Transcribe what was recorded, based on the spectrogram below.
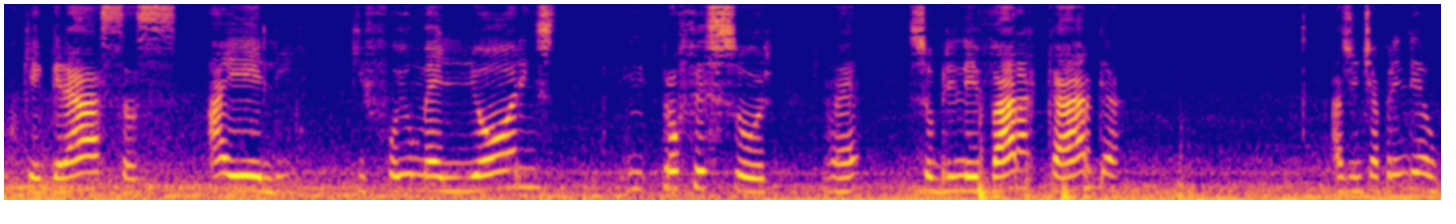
Porque graças a ele, que foi o melhor professor, não é? Sobre levar a carga a gente aprendeu.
